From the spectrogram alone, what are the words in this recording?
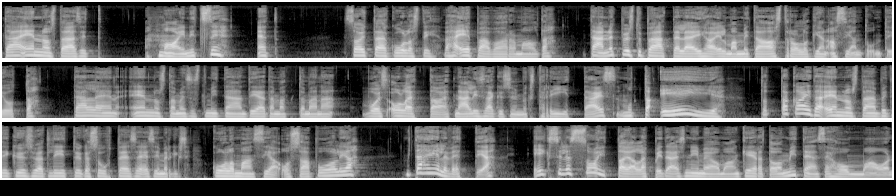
Tämä ennustaja sitten mainitsi, että soittaja kuulosti vähän epävarmalta. Tämä nyt pysty päättelemään ihan ilman mitään astrologian asiantuntijuutta. Tälleen ennustamisesta mitään tietämättömänä voisi olettaa, että nämä lisäkysymykset riittäisi, mutta ei. Totta kai tämä ennustajan piti kysyä, että liittyykö suhteeseen esimerkiksi kolmansia osapuolia. Mitä helvettiä? eikö sille soittajalle pitäisi nimenomaan kertoa, miten se homma on,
